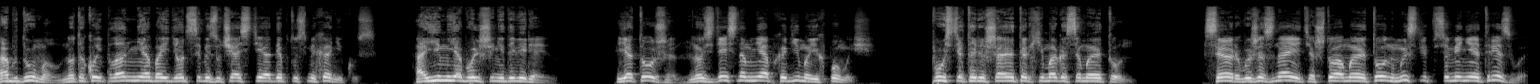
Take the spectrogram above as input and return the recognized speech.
«Обдумал, но такой план не обойдется без участия Адептус Механикус. А им я больше не доверяю». «Я тоже, но здесь нам необходима их помощь». «Пусть это решает Архимага Самаэтон. «Сэр, вы же знаете, что Амаэтон мыслит все менее трезво,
